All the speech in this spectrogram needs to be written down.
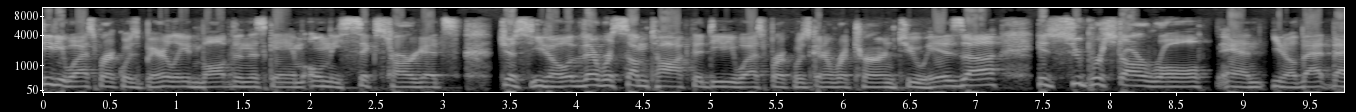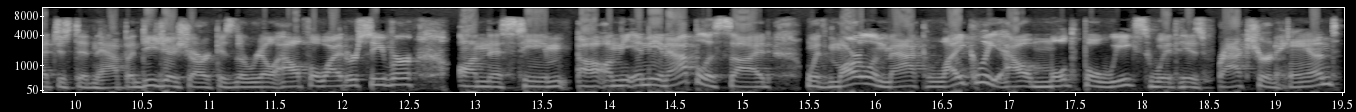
Dede Westbrook was barely involved in this game, only six targets. Just, you know, there was some talk that Dede Westbrook was going to return to his uh, his superstar role, and, you know, that, that just didn't happen. DJ Chark is the real alpha wide receiver on this team. Uh, on the Indianapolis side, with Marlon Mack likely out multiple weeks with his fractured hand,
